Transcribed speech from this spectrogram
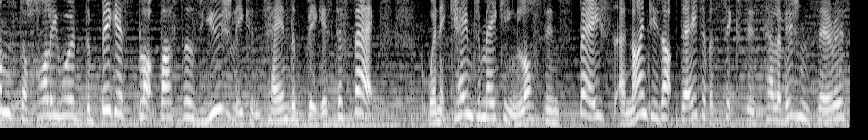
comes to Hollywood, the biggest blockbusters usually contain the biggest effects. But when it came to making Lost in Space, a 90s update of a 60s television series,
